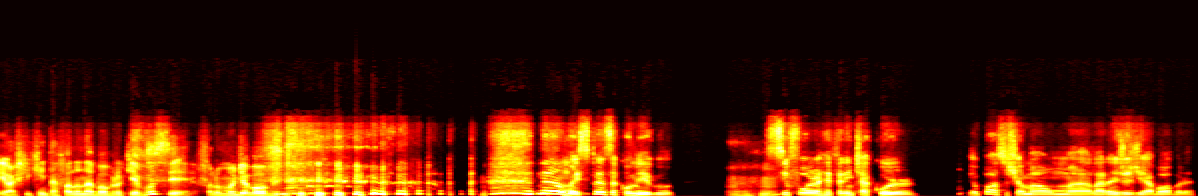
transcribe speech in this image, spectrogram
Eu acho que quem tá falando abóbora aqui é você. Falou um monte de abóbora. Não, mas pensa comigo. Uhum. Se for referente à cor, eu posso chamar uma laranja de abóbora?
